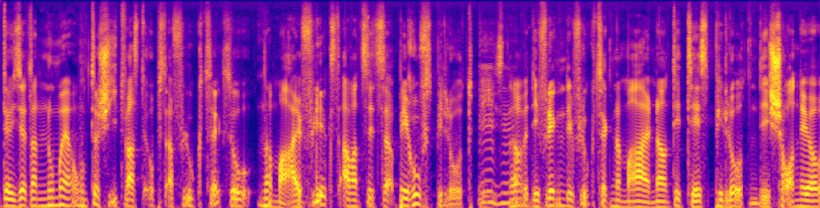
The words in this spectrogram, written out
da ist ja dann nur mal ein Unterschied, was, ob du ein Flugzeug so normal fliegst, aber wenn du jetzt ein Berufspilot bist, mhm. ne, weil die fliegen die Flugzeuge normal ne, und die Testpiloten, die schauen ja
